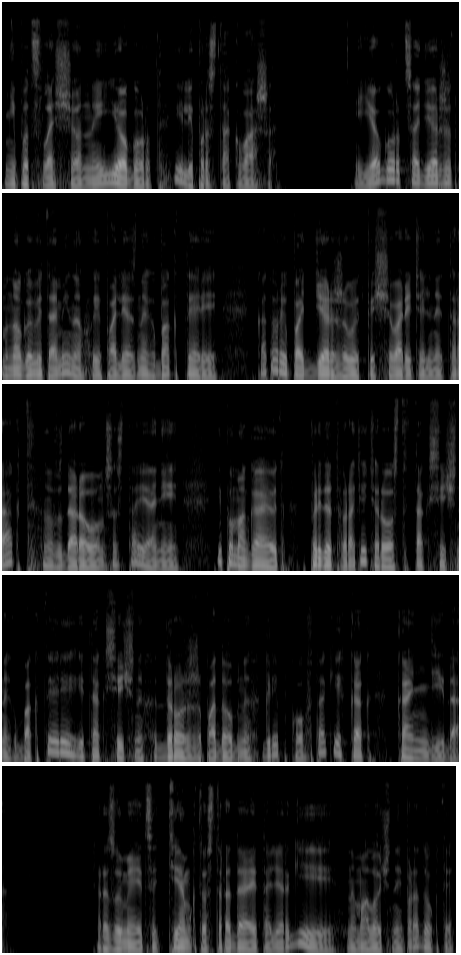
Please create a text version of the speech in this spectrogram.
неподслащенный йогурт или простокваша. Йогурт содержит много витаминов и полезных бактерий, которые поддерживают пищеварительный тракт в здоровом состоянии и помогают предотвратить рост токсичных бактерий и токсичных дрожжеподобных грибков, таких как кандида. Разумеется, тем, кто страдает аллергией на молочные продукты,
